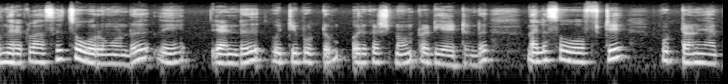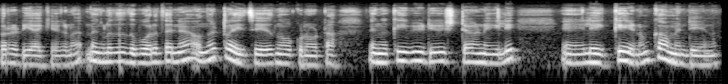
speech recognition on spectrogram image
ഒന്നര ഗ്ലാസ് ചോറും കൊണ്ട് രണ്ട് കുറ്റി പുട്ടും ഒരു കഷ്ണവും റെഡി ആയിട്ടുണ്ട്. നല്ല സോഫ്റ്റ് പുട്ടാണ് ഞാൻ ഇപ്പോൾ റെഡിയാക്കിയേക്കണത് നിങ്ങളിത് ഇതുപോലെ തന്നെ ഒന്ന് ട്രൈ ചെയ്ത് നോക്കണം കേട്ടോ നിങ്ങൾക്ക് ഈ വീഡിയോ ഇഷ്ടമാണെങ്കിൽ ലൈക്ക് ചെയ്യണം കമന്റ് ചെയ്യണം.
